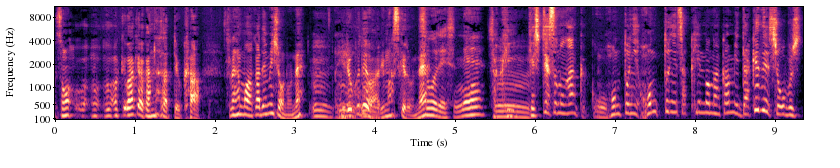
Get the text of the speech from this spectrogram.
そのううわけわけわかんなかったっていうか、その辺もアカデミー賞のね、うん魅力ではありますけどね。そうですね。作品、うん決してそのなんかこう、本当に、本当に作品の中身だけで勝負し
